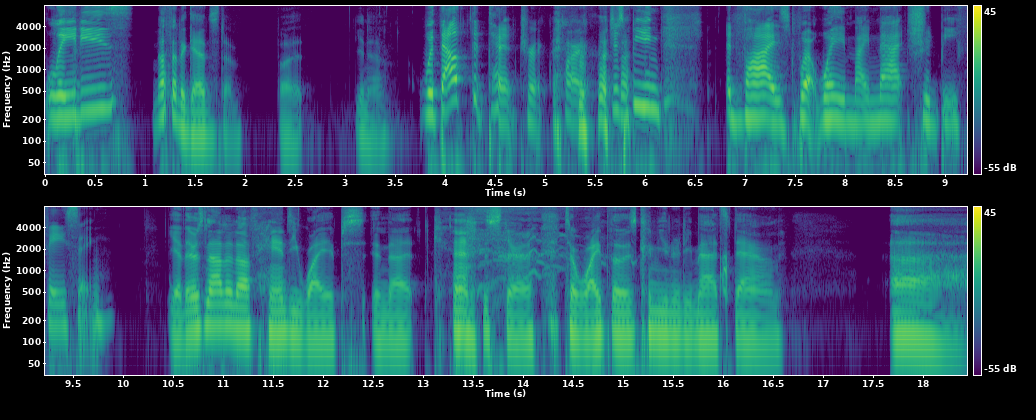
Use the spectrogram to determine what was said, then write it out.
ladies Nothing against him, but you know. without the tantric part. just being advised what way my mat should be facing. Yeah, there's not enough handy wipes in that canister to wipe those community mats down. Uh,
